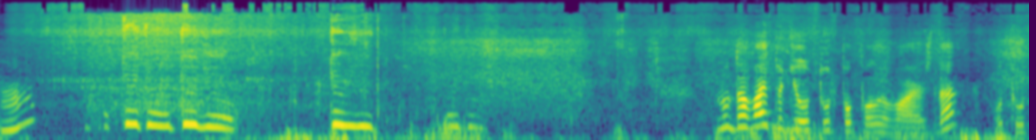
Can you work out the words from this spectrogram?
М? Ну давай тоді отут пополиваєш, да? Отут.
